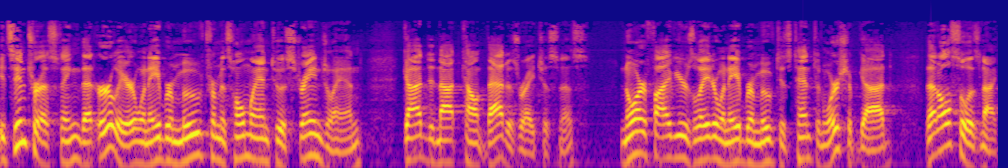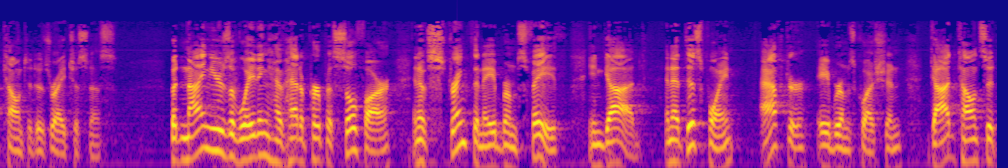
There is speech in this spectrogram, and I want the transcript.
It's interesting that earlier, when Abram moved from his homeland to a strange land, God did not count that as righteousness. Nor five years later, when Abram moved his tent and worshiped God, that also is not counted as righteousness. But nine years of waiting have had a purpose so far and have strengthened Abram's faith in God. And at this point, after Abram's question, God counts it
